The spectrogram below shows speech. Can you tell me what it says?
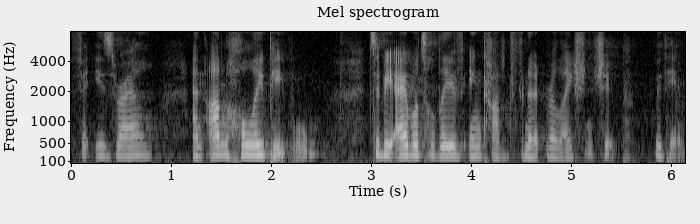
for Israel, an unholy people, to be able to live in covenant relationship with him.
